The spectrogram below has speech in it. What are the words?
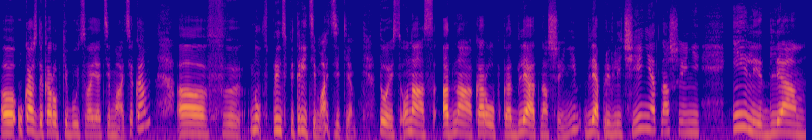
Э, у каждой коробки будет своя тематика. Э, ну, в принципе, три тематики. То есть у нас одна коробка для отношений, для привлечения отношений или для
